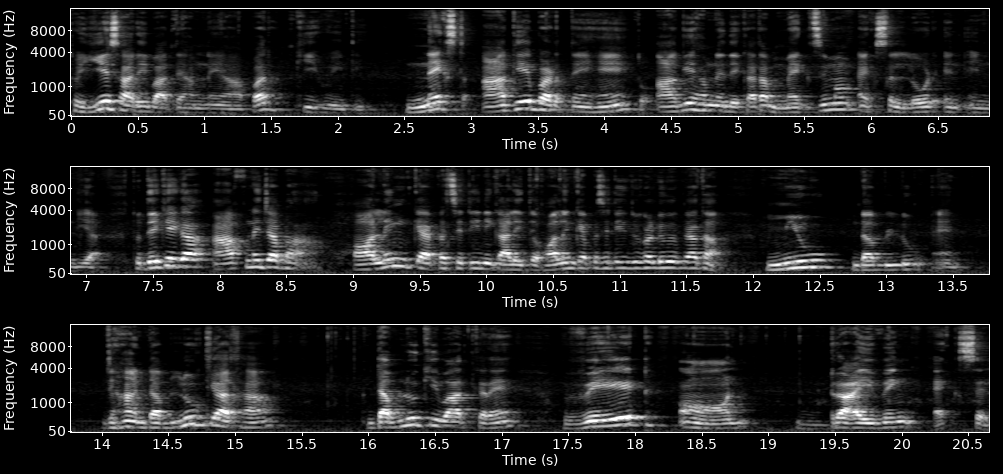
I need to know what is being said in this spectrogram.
तो ये सारी बातें हमने यहाँ पर की हुई थी। नेक्स्ट आगे बढ़ते हैं तो आगे हमने देखा था maximum axle load in India तो देखिएगा, आपने जब हॉलिंग कैपेसिटी निकाली थी हॉलिंग कैपेसिटी क्या था? Mu W N. जहाँ डब्ल्यू क्या था? डब्ल्यू की बात करें, weight on driving axle.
